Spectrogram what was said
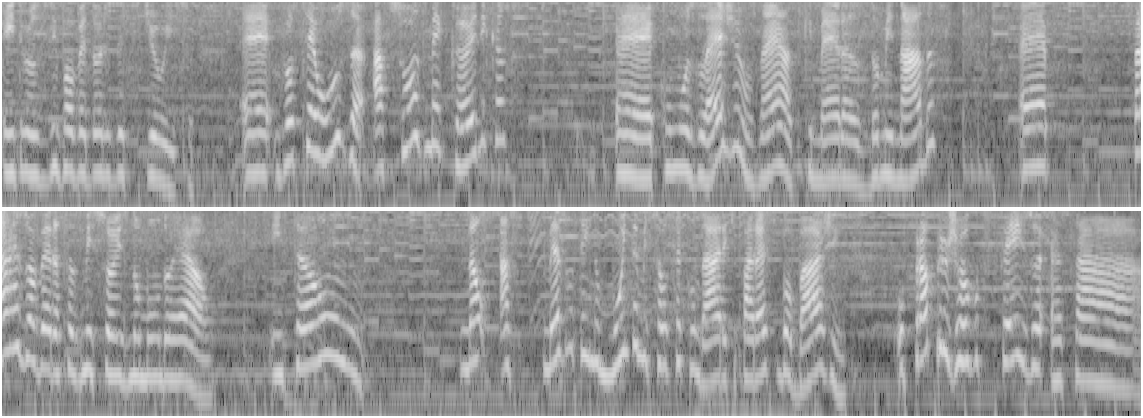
entre os desenvolvedores decidiu isso. É, você usa as suas mecânicas é, com os Legions, né, as quimeras dominadas, é, para resolver essas missões no mundo real. Então, não, as- mesmo tendo muita missão secundária que parece bobagem, o próprio jogo fez essa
